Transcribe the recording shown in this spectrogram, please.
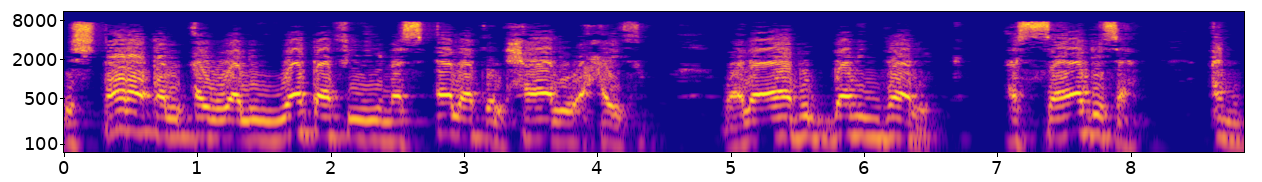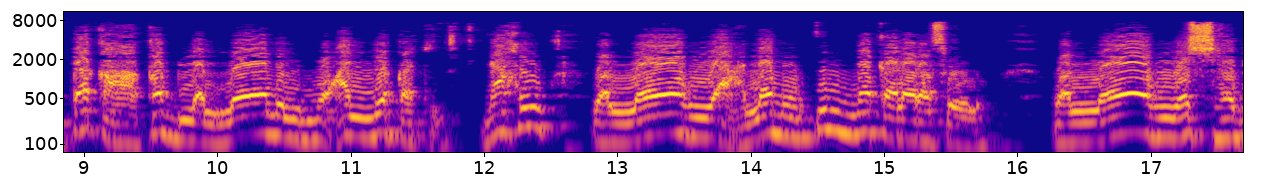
اشترط الأولية في مسألة الحال وحيث ولا بد من ذلك. السادسة أن تقع قبل اللام المعلقة. نحو والله يعلم إنك لرسول. والله يشهد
